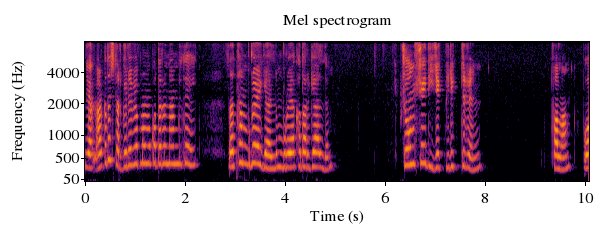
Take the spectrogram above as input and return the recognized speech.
Ya arkadaşlar görev yapmam o kadar önemli değil. Zaten buraya geldim. Buraya kadar geldim. Çoğunuz şey diyecek biriktirin. Falan. Bu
